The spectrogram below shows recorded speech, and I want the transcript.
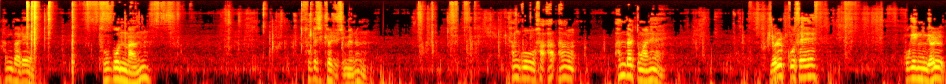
한 달에 두 곳만 소개시켜 주시면은 한구 한달 동안에 열 곳에 고객님 열,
